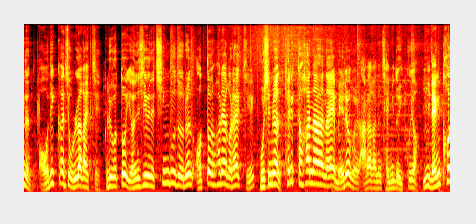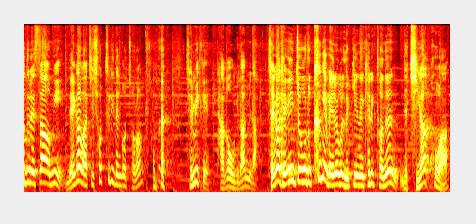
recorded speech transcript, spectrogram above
연시은 어디까지 올라갈지 그리고 또 연시은의 친구들은 어떤 활약을 할지 보시면 캐릭터 하나 하나의 매력을 알아가는 재미도 있고요. 이 랭커들의 싸움이 내가 마치 셔틀이 된 것처럼 정말 재밌게 다가오기도 합니다. 제가 개인적으로 크게 매력을 느끼는 캐릭터는 이제 지하코와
